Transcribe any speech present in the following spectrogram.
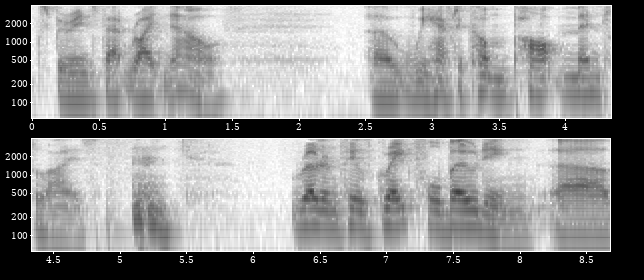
experience that right now. Uh, we have to compartmentalize. Roland feels great foreboding, uh,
